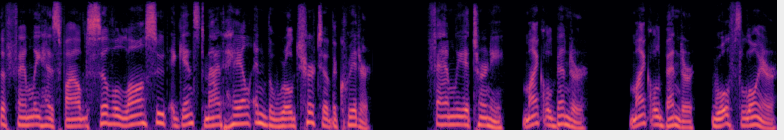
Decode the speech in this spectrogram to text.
the family has filed civil lawsuit against Matt Hale and the World Church of the Creator. Family attorney, Michael Bender. Michael Bender, Wolf's lawyer,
